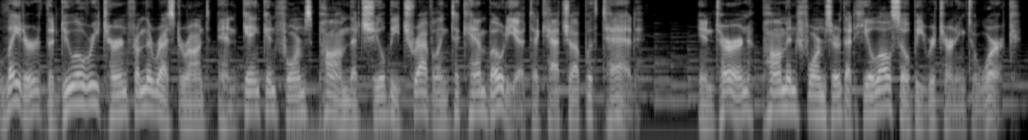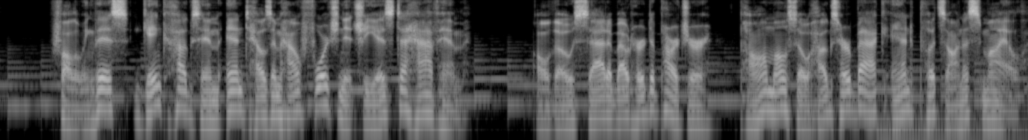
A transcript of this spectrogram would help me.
Later, the duo return from the restaurant and Gink informs Palm that she'll be traveling to Cambodia to catch up with Ted. In turn, Palm informs her that he'll also be returning to work. Following this, Gink hugs him and tells him how fortunate she is to have him. Although sad about her departure, Palm also hugs her back and puts on a smile.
